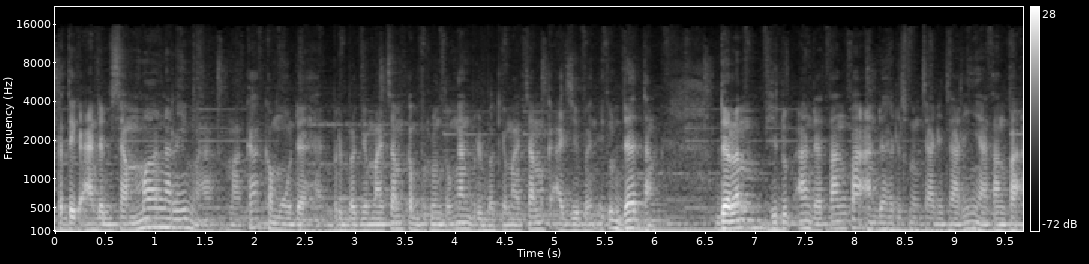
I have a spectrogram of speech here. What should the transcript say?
ketika Anda bisa menerima, maka kemudahan, berbagai macam keberuntungan, berbagai macam keajaiban itu datang dalam hidup Anda tanpa Anda harus mencari-carinya, tanpa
